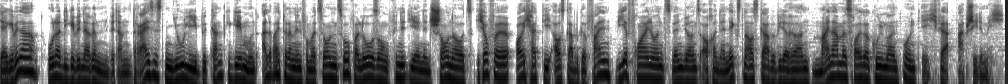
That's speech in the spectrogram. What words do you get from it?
Der Gewinner oder die Gewinnerin wird am 30. Juli bekannt gegeben und alle weiteren Informationen zur Verlosung findet ihr in den Show Notes. Ich hoffe, euch hat die Ausgabe gefallen. Wir freuen uns, wenn wir uns auch in der nächsten Ausgabe wieder hören. Mein Name ist Holger Kuhlmann und und ich verabschiede mich.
